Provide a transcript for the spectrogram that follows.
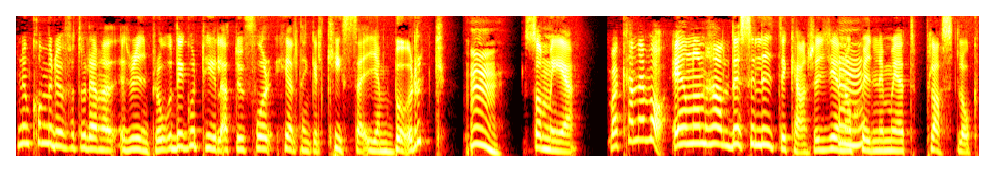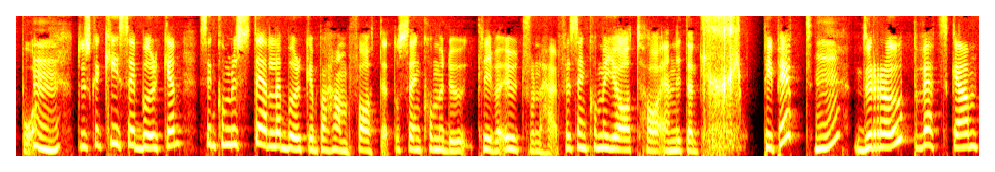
nu kommer du få att lämna ett urinprov och det går till att du får helt enkelt kissa i en burk, mm. som är, vad kan det vara, en och en halv deciliter kanske, genomskinlig mm. med ett plastlock på. Mm. Du ska kissa i burken, sen kommer du ställa burken på handfatet och sen kommer du kliva ut från det här, för sen kommer jag ta en liten pipett, mm. dra upp vätskan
